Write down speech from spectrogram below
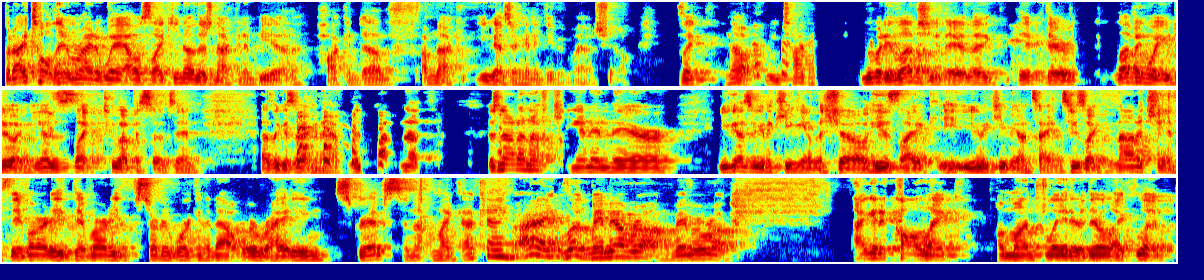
but i told him right away i was like you know there's not going to be a hawk and dove i'm not you guys aren't going to give me my own show he's like no you talking everybody loves you they're like they're, they're loving what you're doing. Yeah, this is like two episodes in. I was like, it's not gonna happen. There's not enough, there's not enough canon there. You guys are gonna keep me on the show. He's like, you're gonna keep me on Titans. He's like, not a chance. They've already they've already started working it out. We're writing scripts, and I'm like, okay, all right. Look, maybe I'm wrong. Maybe I'm wrong. I get a call like a month later. They're like, look,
